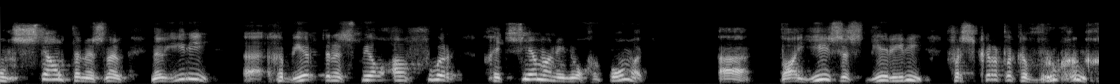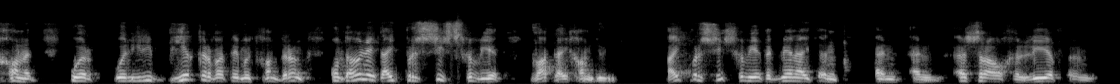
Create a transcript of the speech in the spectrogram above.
ontsteltenis nou. Nou hierdie uh gebeurtenis speel af voor Getsemane nog gekom het. Uh waar Jesus deur hierdie verskriklike wroging gegaan het oor oor hierdie beker wat hy moet gaan drink. Onthou net hy het presies geweet wat hy gaan doen. Hy het presies geweet, ek meen hy het in in in Israel geleef en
